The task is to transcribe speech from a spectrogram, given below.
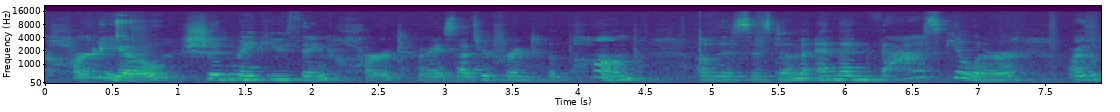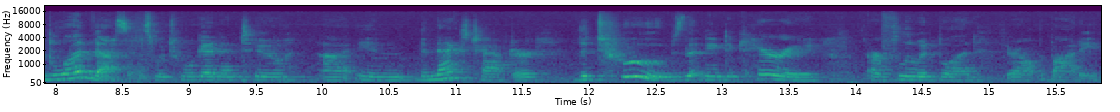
cardio should make you think heart, right? So that's referring to the pump of this system. And then vascular are the blood vessels, which we'll get into uh, in the next chapter, the tubes that need to carry our fluid blood throughout the body.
